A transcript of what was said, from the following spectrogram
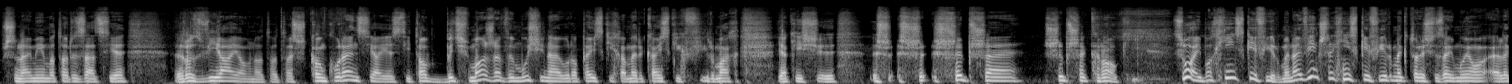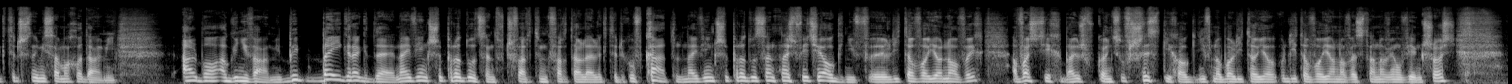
przynajmniej motoryzację rozwijają. No to też konkurencja jest i to być może wymusi na europejskich, amerykańskich firmach jakieś y, szy, szy, szybsze szybsze kroki. Słuchaj, bo chińskie firmy, największe chińskie firmy, które się zajmują elektrycznymi samochodami, albo ogniwami. BYD, największy producent w czwartym kwartale elektryków. Katl, największy producent na świecie ogniw y, litowo-jonowych, a właściwie chyba już w końcu wszystkich ogniw, no bo lito- litowo-jonowe stanowią większość.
